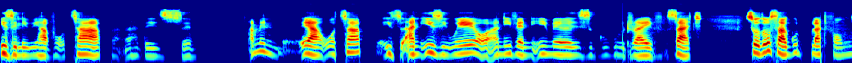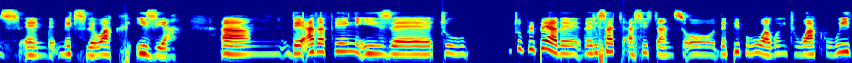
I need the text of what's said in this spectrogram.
easily we have whatsapp uh, there's uh, I mean, yeah, WhatsApp is an easy way, or and even emails, Google Drive, search. So those are good platforms and makes the work easier. Um, the other thing is uh, to to prepare the, the research assistants or the people who are going to work with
